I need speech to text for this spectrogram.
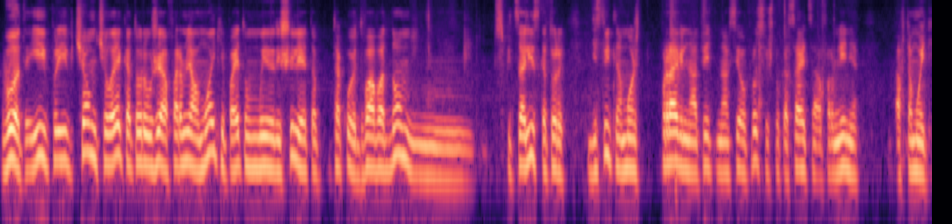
Вот, и причем человек, который уже оформлял мойки, поэтому мы решили, это такое два в одном, специалист, который действительно может правильно ответить на все вопросы, что касается оформления автомойки.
